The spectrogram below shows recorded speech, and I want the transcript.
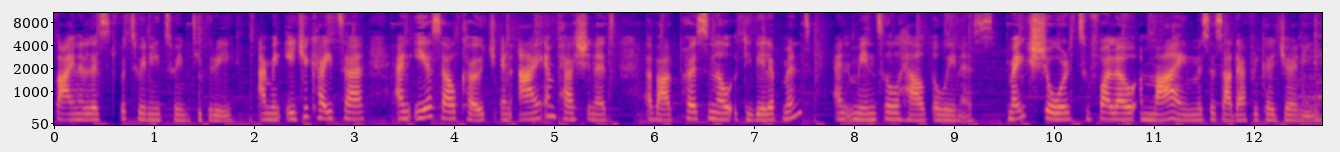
finalist for 2023. I'm an educator and ESL coach, and I am passionate about personal development and mental health awareness. Make sure to follow my Mrs. South Africa journey.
